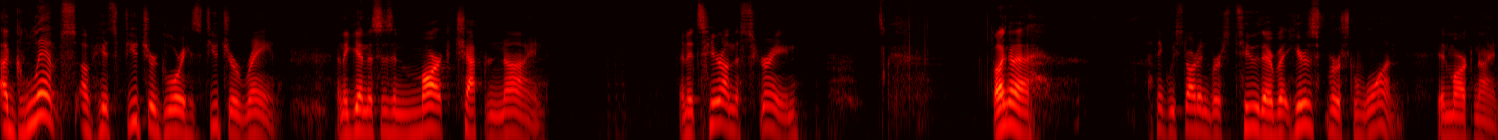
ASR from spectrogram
a glimpse of his future glory, his future reign. And again, this is in Mark chapter 9. And it's here on the screen. But I'm going to, I think we start in verse 2 there, but here's verse 1 in Mark 9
